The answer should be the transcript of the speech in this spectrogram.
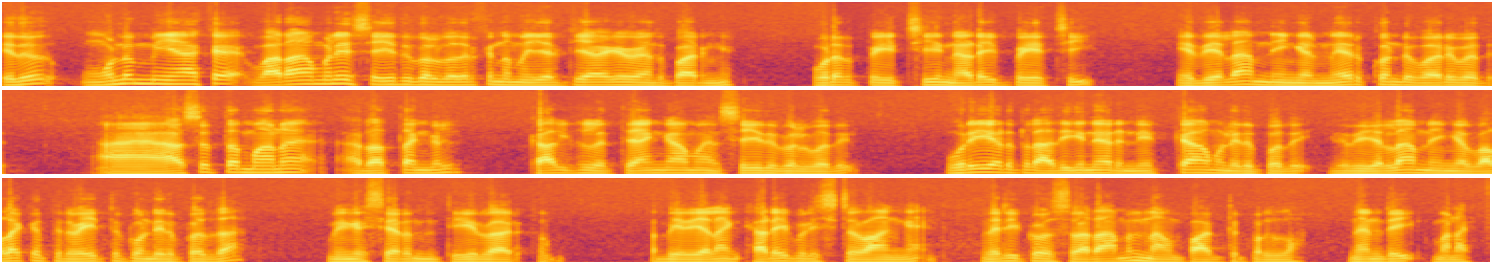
இது முழுமையாக வராமலே செய்து கொள்வதற்கு நம்ம இயற்கையாகவே வந்து பாருங்கள் உடற்பயிற்சி நடைப்பயிற்சி இதெல்லாம் நீங்கள் மேற்கொண்டு வருவது அசுத்தமான ரத்தங்கள் கால்களில் தேங்காமல் செய்து கொள்வது ஒரே இடத்துல அதிக நேரம் நிற்காமல் இருப்பது இது எல்லாம் நீங்கள் வழக்கத்தில் வைத்து கொண்டிருப்பது தான் மிக சிறந்த தீர்வாக இருக்கும். அப்படி இதையெல்லாம் கடைபிடிச்சிட்டு வாங்க. வெறிகோஸ் வராமல் நாம் பார்த்துக்கொள்ளலாம் நன்றி வணக்கம்.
